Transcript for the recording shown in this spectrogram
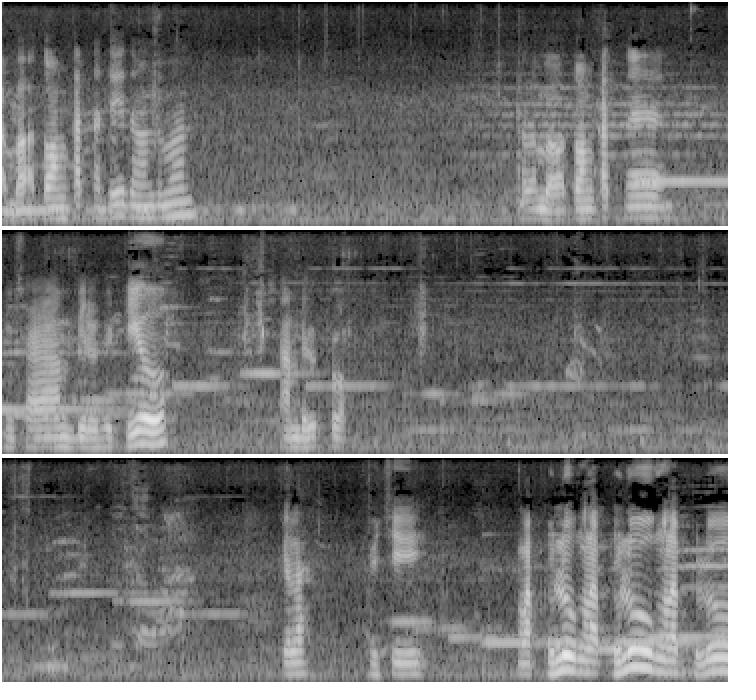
bawa tongkat tadi teman-teman kalau bawa tongkatnya bisa ambil video ambil vlog. Oke lah cuci. Ngelap dulu ngelap dulu ngelap dulu.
